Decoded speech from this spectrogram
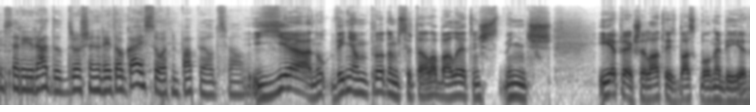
Kas arī rada droši vien arī to gaisotni papildus vēl. Jā, nu, viņam, protams, ir tā labā lieta. Viņš, viņš iepriekš ar Latvijas basketbolu nebija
